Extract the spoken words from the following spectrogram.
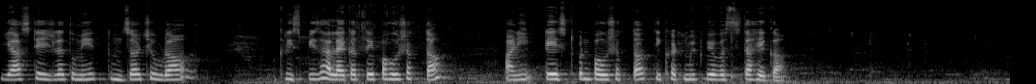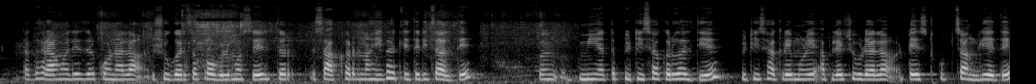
या स्टेजला तुम्ही तुमचा चिवडा क्रिस्पी झाला आहे का ते पाहू शकता आणि टेस्ट पण पाहू शकता. तिखट मीठ व्यवस्थित आहे का? आता घरामध्ये जर कोणाला शुगरचा प्रॉब्लेम असेल तर साखर नाही घातली तरी चालते. पण मी आता पिठी साखर घालते आहे पिठी साखरेमुळे आपल्या चिवड्याला टेस्ट खूप चांगली येते.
